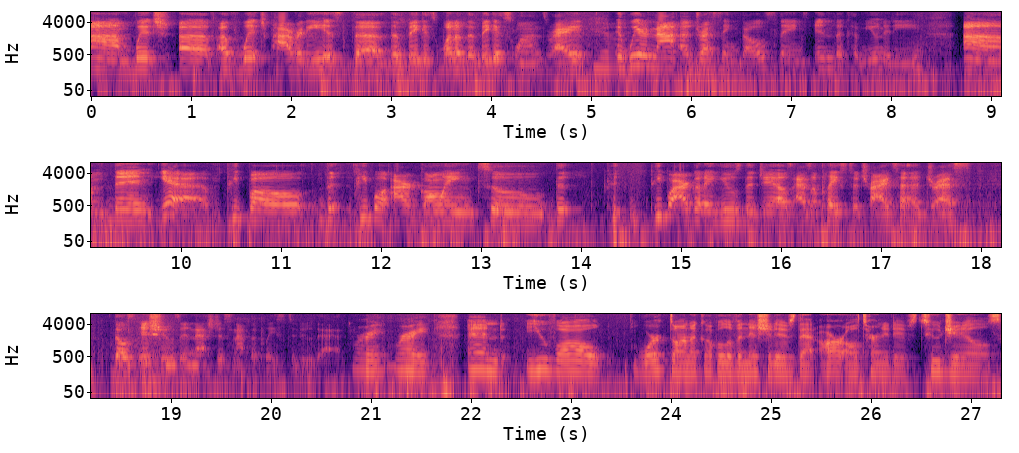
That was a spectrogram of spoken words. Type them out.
um, which of, of which poverty is the the biggest one of the biggest ones, right? Yeah. If we're not addressing those things in the community, um, then yeah, people the people are going to the people are going to use the jails as a place to try to address those issues, and that's just not the place to do that. Right, right. And you've all worked on a couple of initiatives that are alternatives to jails.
